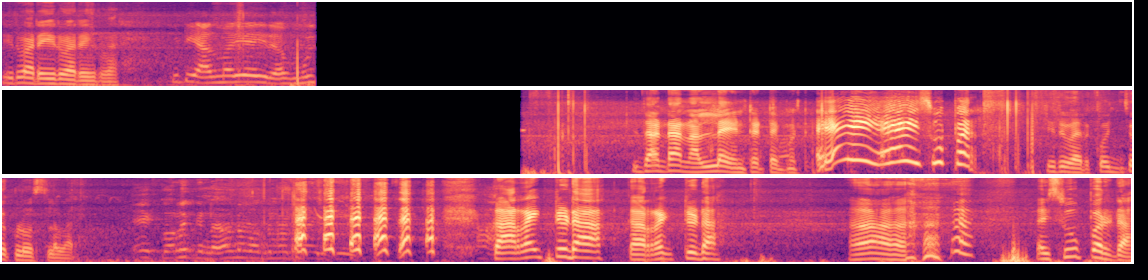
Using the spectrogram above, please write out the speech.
இருவார இருவார இருவார. குட்டி அது மாதிரியே இதாண்டா நல்ல என்டர்டைன்மெண்ட் ஏய் ஏய் சூப்பர் இருவார் கொஞ்சம் க்ளோஸில் வர. கரெக்டுடா கரெக்டுடா ஆ சூப்பர்டா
